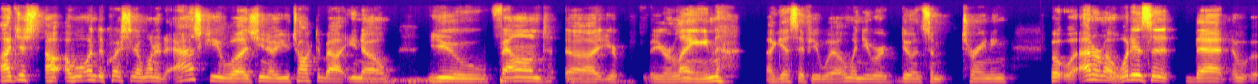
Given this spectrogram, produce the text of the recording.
I just uh, one of the question I wanted to ask you was, you know, you talked about, you know, you found uh, your your lane, I guess, if you will, when you were doing some training but I don't know what is it that uh,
